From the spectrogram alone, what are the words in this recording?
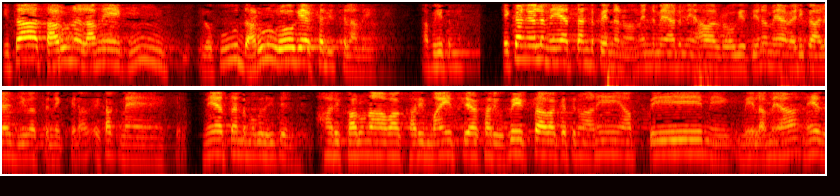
ඊටා තරුණ ළමයෙක් ලොකු දරුණු රෝගයක් හැදිච්ච ළමයෙක්. අපි හිතමු එකන් ඇවිල්ලා මේ අත්තන්ට පෙන්නනවා. මෙන්න මෙයාට මේ අහවල් රෝගය තියෙනවා. මෙයා වැඩි කාලයක් ජීවත් වෙන්න කියලා එකක් නෑ කියලා. මේ අත්තන්ට මොකද හිතෙන්නේ? හරි කරුණාවක්, හරි මෛත්‍රියක්, හරි උපේක්ෂාවක් ඇතිවෙනවා. අනේ අපේ මේ මේ ළමයා නේද?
